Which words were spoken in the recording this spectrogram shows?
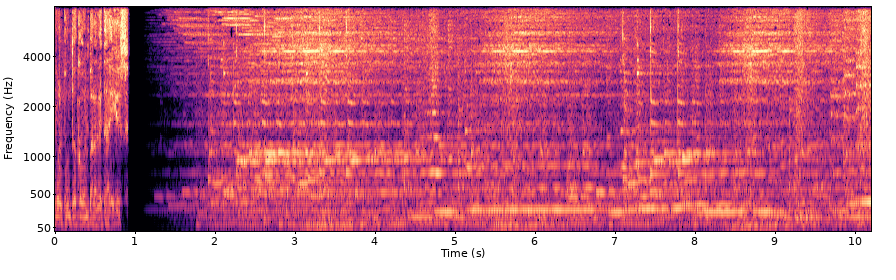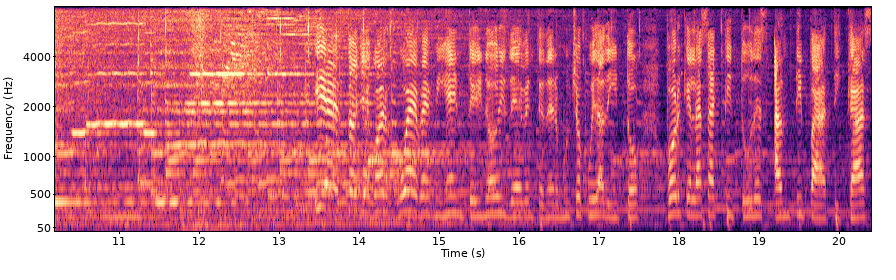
boostmobile.com para detalles. Y eso llegó el jueves, mi gente, y hoy deben tener mucho cuidadito porque las actitudes antipáticas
